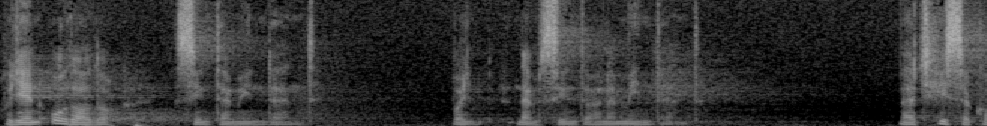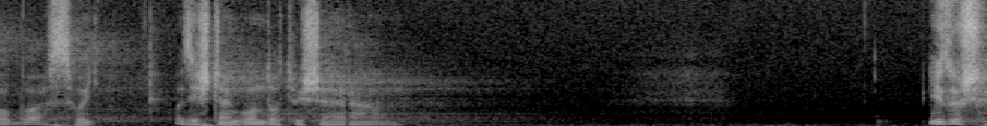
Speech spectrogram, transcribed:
hogy én odaadok szinte mindent, vagy nem szinte, hanem mindent. Mert hiszek abba az, hogy az Isten gondot visel rám. Jézus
